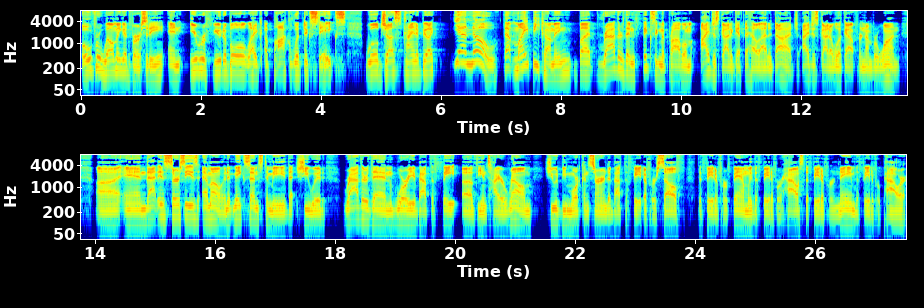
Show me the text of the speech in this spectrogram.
overwhelming adversity and irrefutable, like apocalyptic stakes will just kind of be like, yeah, no, that might be coming, but rather than fixing the problem, I just got to get the hell out of Dodge. I just got to look out for number one. Uh, and that is Cersei's MO. And it makes sense to me that she would, rather than worry about the fate of the entire realm, she would be more concerned about the fate of herself, the fate of her family, the fate of her house, the fate of her name, the fate of her power.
